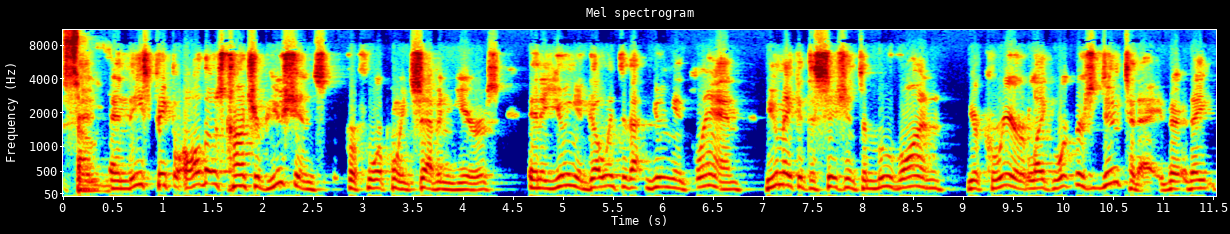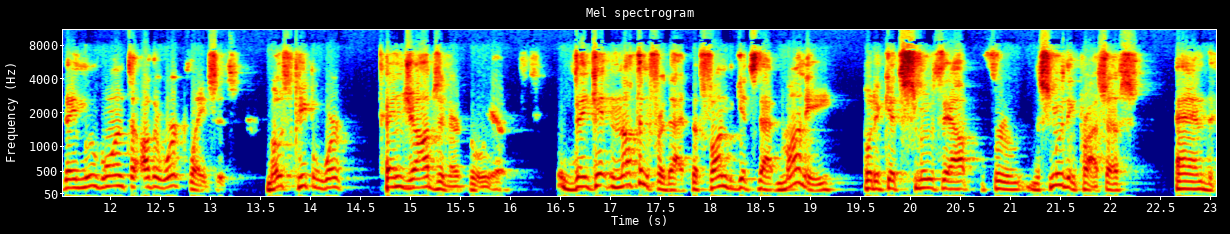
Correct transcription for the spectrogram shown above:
So and, and these people, all those contributions for 4.7 years in a union go into that union plan. You make a decision to move on your career like workers do today. They're, they they move on to other workplaces. Most people work 10 jobs in their career. They get nothing for that. The fund gets that money, but it gets smoothed out through the smoothing process. And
